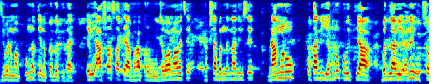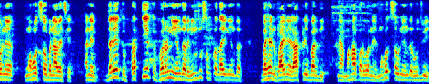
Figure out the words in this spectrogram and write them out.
જીવનમાં ઉન્નતિ અને પ્રગતિ થાય એવી આશા સાથે આ મહાપર્વ ઉજવવામાં આવે છે. રક્ષાબંધનના દિવસે બ્રાહ્મણો પોતાની યજ્ઞોપવિત્યા બદલાવી અને ઉત્સવને મહોત્સવ બનાવે છે અને દરેક પ્રત્યેક ઘરની અંદર હિન્દુ સંપ્રદાયની અંદર બહેન ભાઈને રાખડી બાંધી અને આ મહાપર્વને મહોત્સવની અંદર ઉજવી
